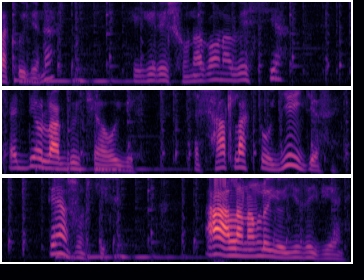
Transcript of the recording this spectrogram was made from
লাখ হইলে না? এইবারে সোনা গহনা বেশিয়া এর দিয়েও লাখ দুই ছা হইবে। সাত লাখ তো হইয়েই গেছে। টেনশন কি আল্লাহ নাম লই হইয়ে যাইবি আনি।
